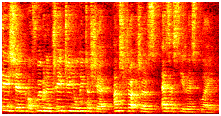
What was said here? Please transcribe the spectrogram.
Underrepresentation of women in trade union leadership and structures is a serious blight.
